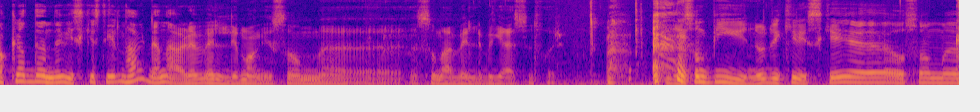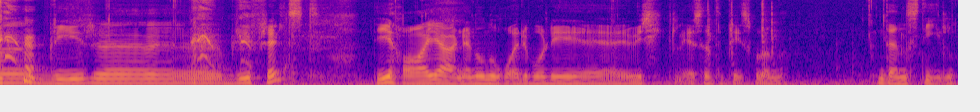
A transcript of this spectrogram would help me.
akkurat denne whiskystilen her, den er det veldig mange som, eh, som er veldig begeistret for. De som begynner å drikke whisky, eh, og som eh, blir, blir frelst, de har gjerne noen år hvor de virkelig setter pris på denne. Den stilen.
